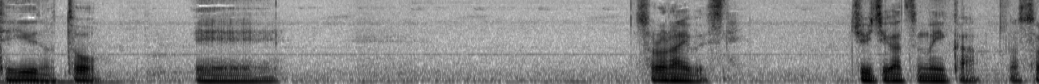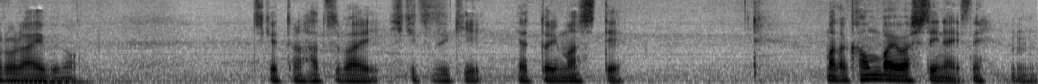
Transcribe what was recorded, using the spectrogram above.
ていうのと、えー、ソロライブですね11月6日のソロライブのチケットの発売引き続きやっておりましてまだ完売はしていないですね、うん、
